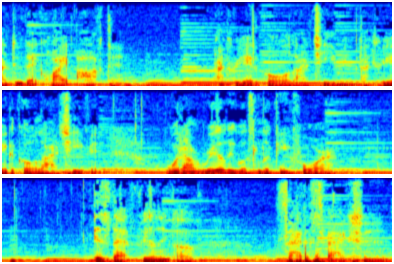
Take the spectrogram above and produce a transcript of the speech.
I do that quite often. I create a goal, I achieve it. I create a goal, I achieve it. What I really was looking for is that feeling of satisfaction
